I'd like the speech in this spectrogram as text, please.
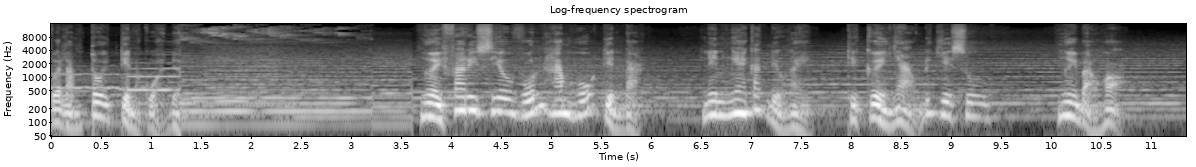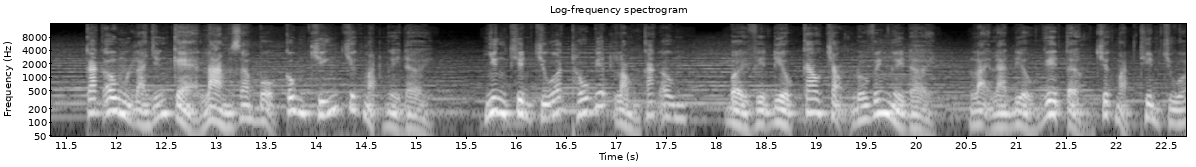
vừa làm tôi tiền của được. Người Pharisêu vốn ham hố tiền bạc, nên nghe các điều này thì cười nhạo Đức Giêsu. Người bảo họ, các ông là những kẻ làm ra bộ công chính trước mặt người đời, nhưng Thiên Chúa thấu biết lòng các ông, bởi vì điều cao trọng đối với người đời lại là điều ghê tởm trước mặt Thiên Chúa.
